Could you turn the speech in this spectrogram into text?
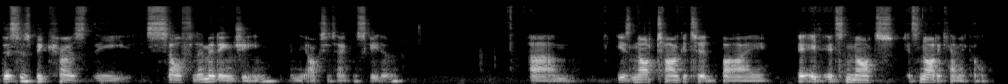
this is because the self-limiting gene in the Oxitec mosquito um, is not targeted by it, it's not it's not a chemical.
